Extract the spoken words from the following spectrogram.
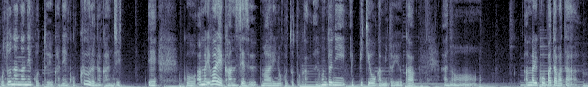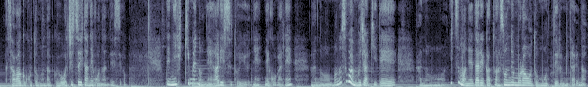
大人な猫というかねこうクールな感じでこうあんまり我関せず周りのこととか本当に一匹狼というかあのあんまりこうバタバタ騒ぐこともなく落ち着いた猫なんですよ。で2匹目のねアリスというね猫がねあのものすごい無邪気であのいつもね誰かと遊んでもらおうと思ってるみたいな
